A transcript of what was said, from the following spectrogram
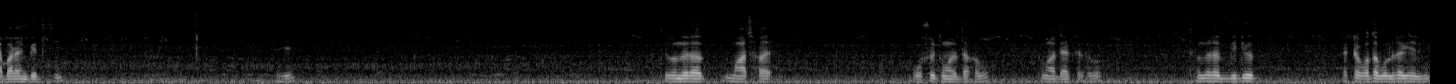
এবার আমি পেতেছি। যে। বন্ধুরা, মাছ হয়। অবশ্যই তোমাদের দেখাবো। তোমরা দেখতে থাকো। বন্ধুরা ভিডিও একটা কথা বলে রাখি আমি,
